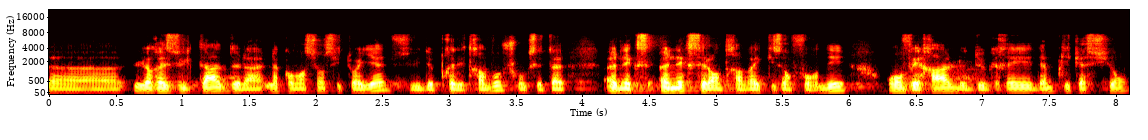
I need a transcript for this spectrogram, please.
euh, le résultat de la, la Convention citoyenne, suivi de près des travaux. Je trouve que c'est un, un ex- un excellent travail qu'ils ont fourni. On verra le degré d'implication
